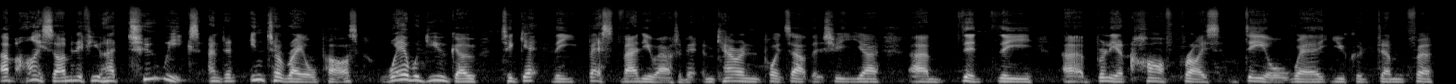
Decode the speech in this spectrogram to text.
Um, hi, Simon. If you had two weeks and an Interrail pass, where would you go to get the best value out of it? And Karen points out that she uh, um, did the uh, brilliant half price deal where you could, um, for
